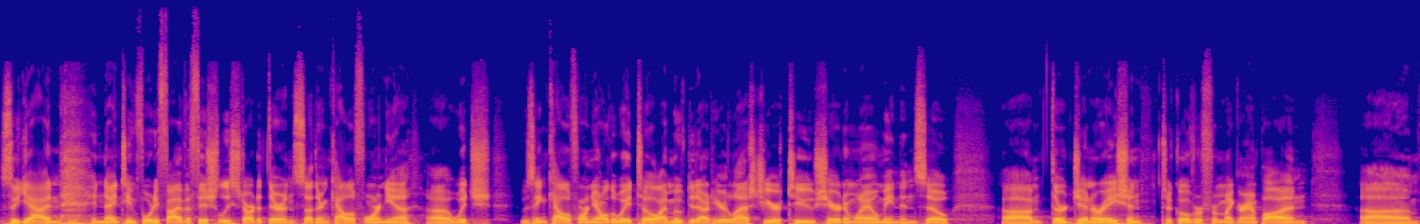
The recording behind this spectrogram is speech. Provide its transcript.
so yeah, in, in 1945, officially started there in Southern California, uh, which was in California all the way till I moved it out here last year to Sheridan, Wyoming. And so, um, third generation took over from my grandpa, and um,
